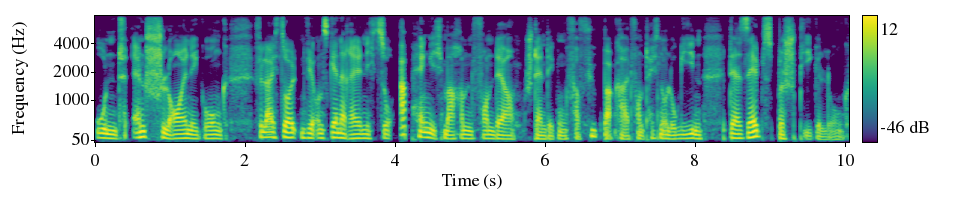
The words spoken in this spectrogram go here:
und Entschleunigung. Vielleicht sollten wir uns generell nicht so abhängig machen von der ständigen Verfügbarkeit von Technologien, der Selbstbespiegelung.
